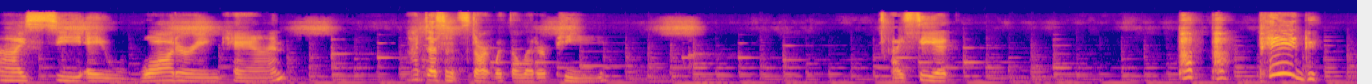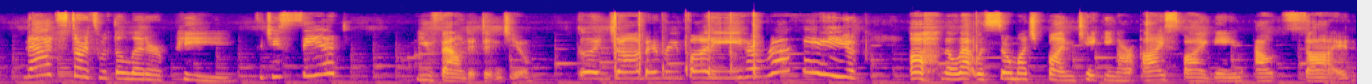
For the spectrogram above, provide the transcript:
I see a watering can. That doesn't start with the letter P. I see it. P-p- pig! That starts with the letter P. Did you see it? You found it, didn't you? Good job, everybody! Hooray! Oh, no, that was so much fun taking our I Spy game outside.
